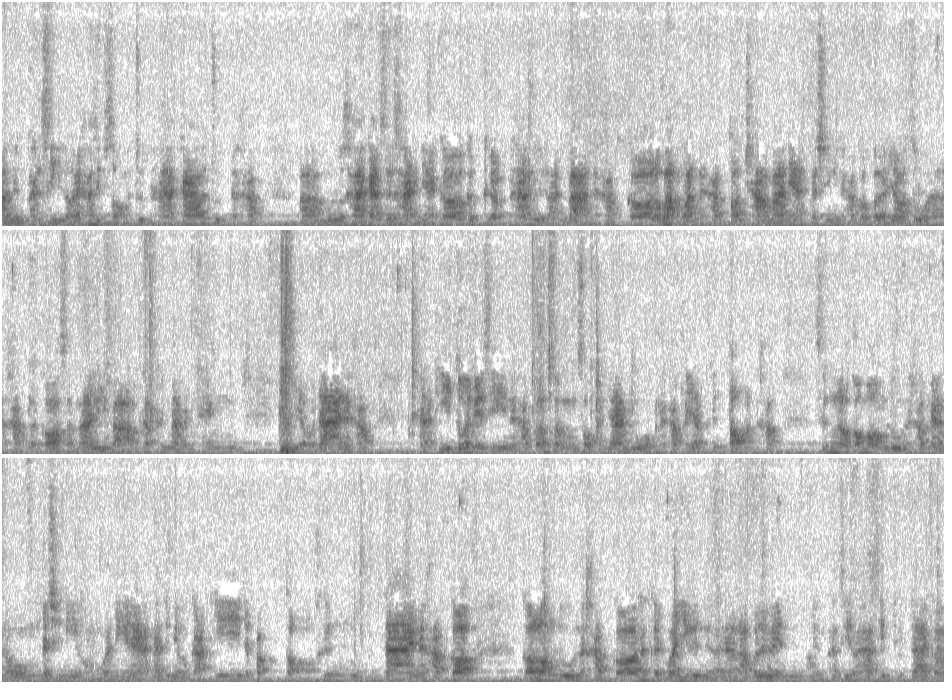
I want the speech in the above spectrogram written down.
1,452.59 จุดนะครับมูลค่าการซื้อขายเนี่ยก็เกือบเกือบ50,000 ล้านบาทนะครับก็ระหว่างวันนะครับตอนเช้ามาเนี่ยดัชนีนะครับก็เปิดย่อตัวนะครับแล้วก็สามารถรีบาวกลับขึ้นมาเป็นแท่ง เขียวได้นะครับขณะที่ตัว MACD นะครับก็ส่งส่งสัญญาณบวกนะครับขยับขึ้นต่อนะครับซึ่งเราก็มองดูนะครับแนวโน้มดัชนีของวันนี้เนี่ยน่าจะมีโอกาสที่จะปรับต่อขึ้นได้นะครับ ก็ก็ลองดูนะครับ ก็ถ้าเกิดว่ายืนเหนือแนวรับบริเวณ 1,450 จุดได้ก็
